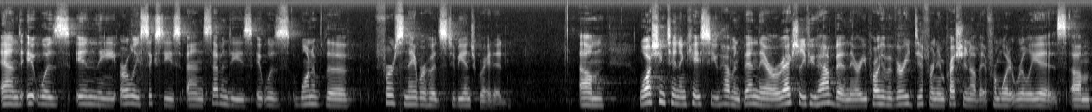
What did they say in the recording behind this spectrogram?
And it was in the early 60s and 70s, it was one of the first neighborhoods to be integrated. Um, Washington, in case you haven't been there, or actually if you have been there, you probably have a very different impression of it from what it really is. Um,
